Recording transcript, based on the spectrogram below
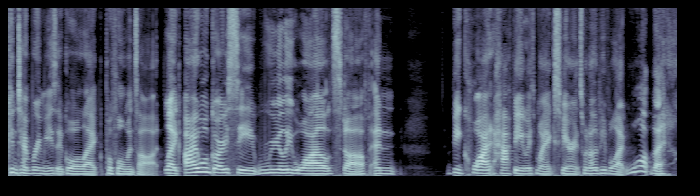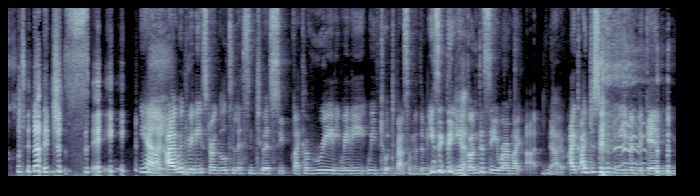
contemporary music or like performance art. Like I will go see really wild stuff and be quite happy with my experience when other people are like, what the hell did I just see? Yeah, like I would really struggle to listen to a soup like a really, really. We've talked about some of the music that you've Yeah. gone to see where I'm like, uh, no, I, I just couldn't even begin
